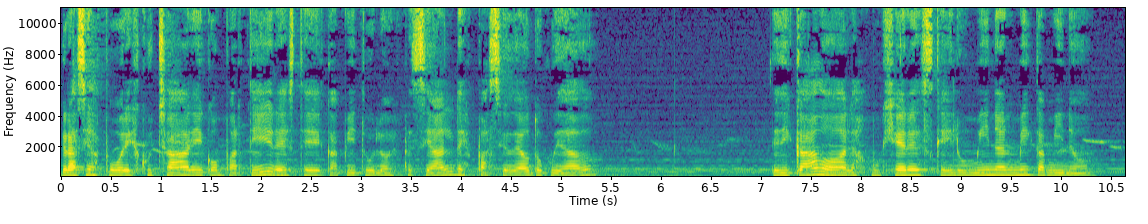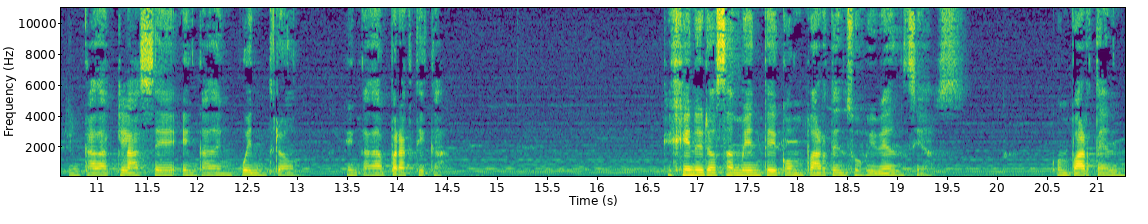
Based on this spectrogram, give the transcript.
Gracias por escuchar y compartir este capítulo especial de Espacio de Autocuidado, dedicado a las mujeres que iluminan mi camino en cada clase, en cada encuentro, en cada práctica, que generosamente comparten sus vivencias, comparten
